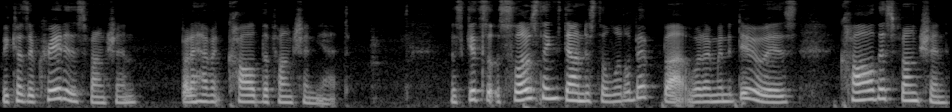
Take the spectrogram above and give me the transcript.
because I've created this function, but I haven't called the function yet. This gets slows things down just a little bit, but what I'm going to do is call this function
